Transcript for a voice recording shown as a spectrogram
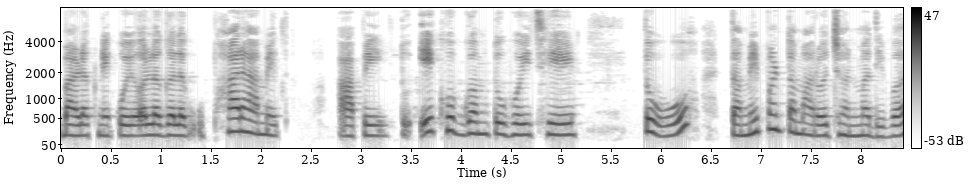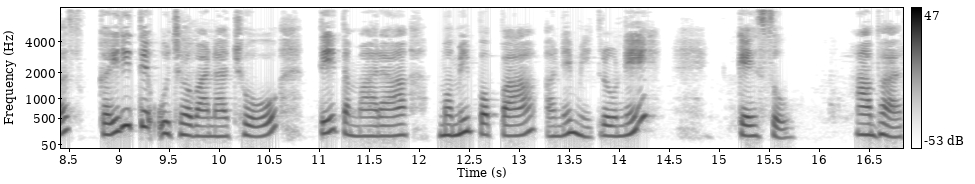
બાળકને કોઈ અલગ અલગ ઉપહાર આપે તો એ ખૂબ ગમતું હોય છે. તો તમે પણ તમારો જન્મદિવસ કઈ રીતે ઉજવવાના છો તે તમારા મમ્મી પપ્પા અને મિત્રોને કહેશો. આભાર.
